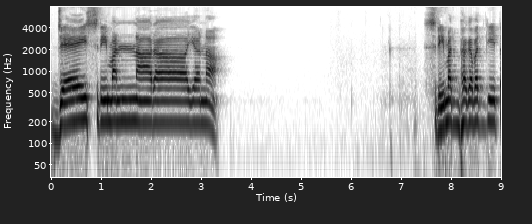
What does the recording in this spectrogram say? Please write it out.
జై శ్రీమన్నారాయణ. శ్రీమద్భగవద్గీత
